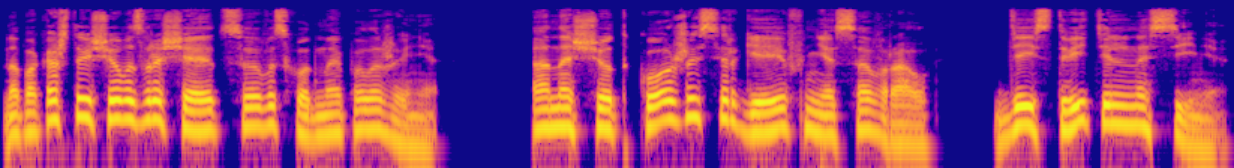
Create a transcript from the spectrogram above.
но пока что еще возвращаются в исходное положение. А насчет кожи Сергеев не соврал. Действительно синяя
